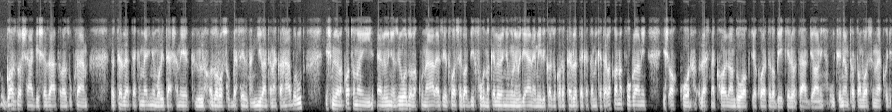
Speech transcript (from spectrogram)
gazdaság és ezáltal az ukrán területek megnyomorítása nélkül az oroszok befejezetnek nyilvántanak a háborút, és mivel a katonai előny az ő oldalakon áll, ezért valószínűleg addig fognak előre nyomulni, míg el nem élik azokat a területeket, amiket el akarnak foglalni, és akkor lesznek hajlandóak gyakorlatilag a békéről tárgyalni. Úgyhogy nem tartom valószínűleg, hogy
